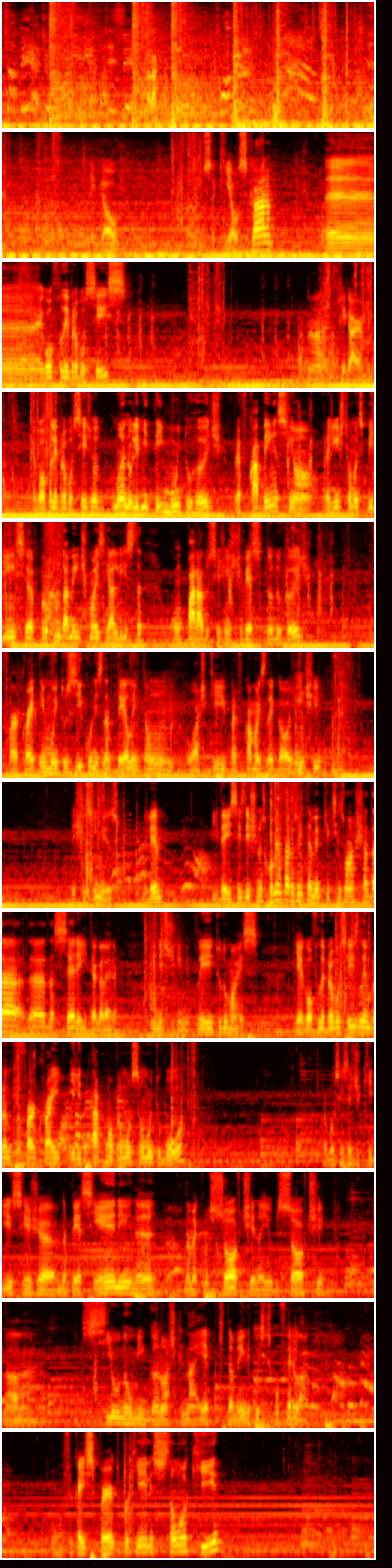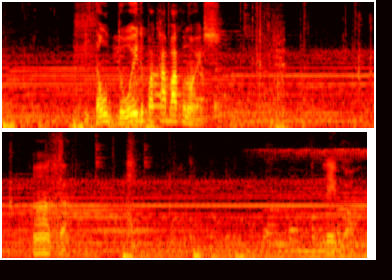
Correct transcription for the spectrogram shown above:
Sabia que eu aparecer! Caraca. Legal. Vamos saquear os caras. É... é igual eu falei pra vocês. Ah, tá, pegar arma. Igual eu falei pra vocês, eu, mano, eu limitei muito o HUD pra ficar bem assim, ó, pra gente ter uma experiência profundamente mais realista, comparado se a gente tivesse todo o HUD. Far Cry tem muitos ícones na tela, então eu acho que pra ficar mais legal a gente deixa assim mesmo, beleza? E daí vocês deixam nos comentários aí também o que, que vocês vão achar da, da, da série aí, tá, galera? início de gameplay e tudo mais. E é igual eu falei pra vocês, lembrando que Far Cry, ele tá com uma promoção muito boa para vocês adquirir, seja na PSN, né, na Microsoft, na Ubisoft, na, se eu não me engano, acho que na Epic também, depois vocês conferem lá. Vamos ficar esperto porque eles estão aqui e tão doido para acabar com nós. Ah, tá. Legal.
